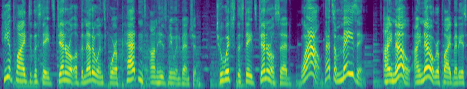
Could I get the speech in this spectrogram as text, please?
he applied to the States General of the Netherlands for a patent on his new invention, to which the States General said, Wow, that's amazing! I know, I know, replied Metius.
